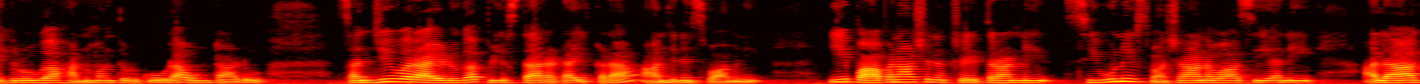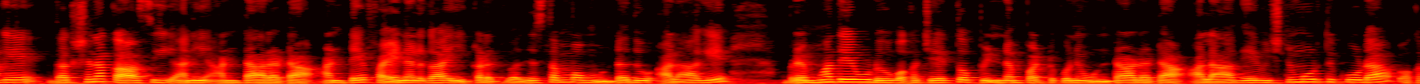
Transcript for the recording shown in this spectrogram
ఎదురుగా హనుమంతుడు కూడా ఉంటాడు. సంజీవరాయుడుగా పిలుస్తారట ఇక్కడ ఆంజనేయ స్వామిని ఈ పాపనాశన క్షేత్రాన్ని శివుని శ్మశానవాసి అని అలాగే దక్షిణ కాశీ అని అంటారట. అంటే ఫైనల్గా ఇక్కడ ధ్వజస్తంభం ఉండదు. అలాగే బ్రహ్మదేవుడు ఒక చేత్తో పిండం పట్టుకొని ఉంటాడట. అలాగే విష్ణుమూర్తి కూడా ఒక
